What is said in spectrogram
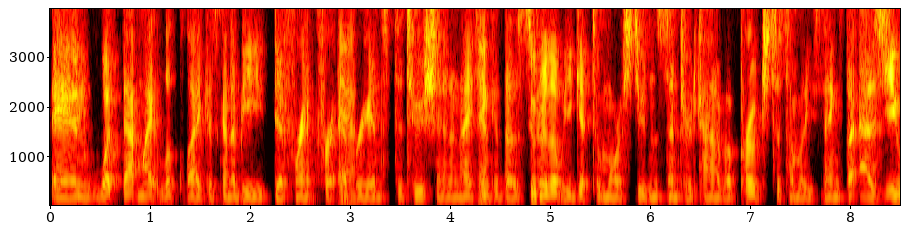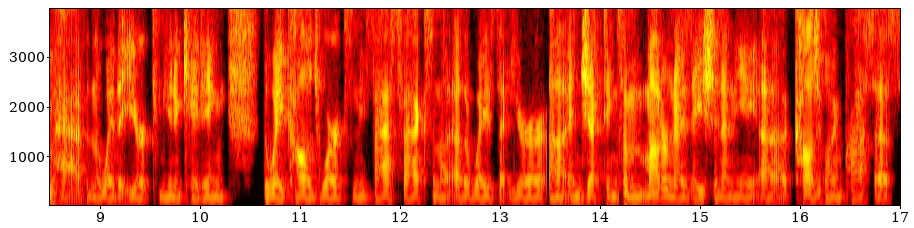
And what that might look like is going to be different for yeah. every institution. And I think yeah. the sooner that we get to a more student centered kind of approach to some of these things, that as you have in the way that you're communicating the way college works and the fast facts and the other ways that you're uh, injecting some modernization in the uh, college going process,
